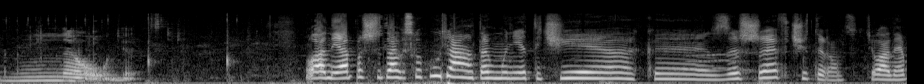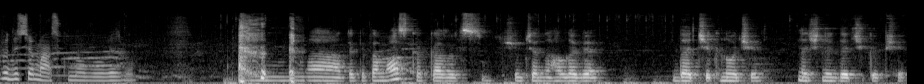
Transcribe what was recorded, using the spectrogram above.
No, нет. Ладно, я посчитал, сколько у тебя там монеты чек. За шеф 14. Ладно, я пойду себе маску новую возьму. А, так это маска, оказывается, что у тебя на голове. Датчик ночи. Ночной датчик вообще.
